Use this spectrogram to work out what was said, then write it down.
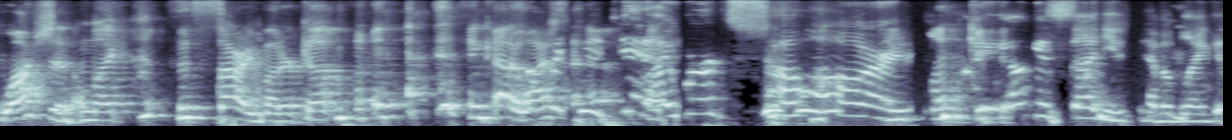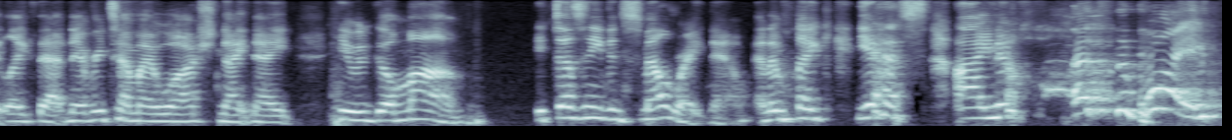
Wash it. I'm like, sorry, Buttercup. I gotta wash that. You did. I worked so hard. My youngest son used to have a blanket like that, and every time I washed night night, he would go, "Mom, it doesn't even smell right now. And I'm like, yes, I know. That's the point.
